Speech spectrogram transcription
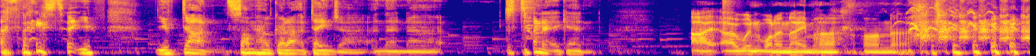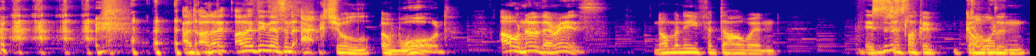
of things that you've you've done somehow got out of danger and then uh, just done it again. I, I wouldn't want to name her on. Uh... I, I don't. I don't think there's an actual award. Oh no, there is. Nominee for Darwin. It's it just just like a Go on- golden.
